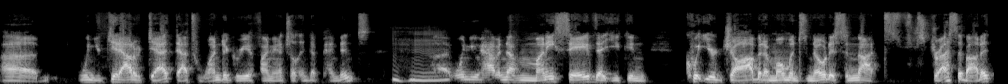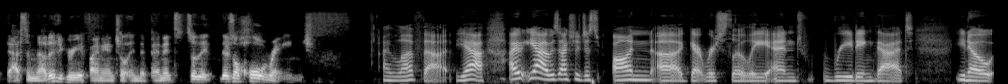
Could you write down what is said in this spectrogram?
uh, when you get out of debt, that's one degree of financial independence. Mm-hmm. Uh, when you have enough money saved that you can quit your job at a moment's notice and not stress about it, that's another degree of financial independence. So that there's a whole range. I love that. Yeah. I yeah, I was actually just on uh, Get Rich Slowly and reading that, you know,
